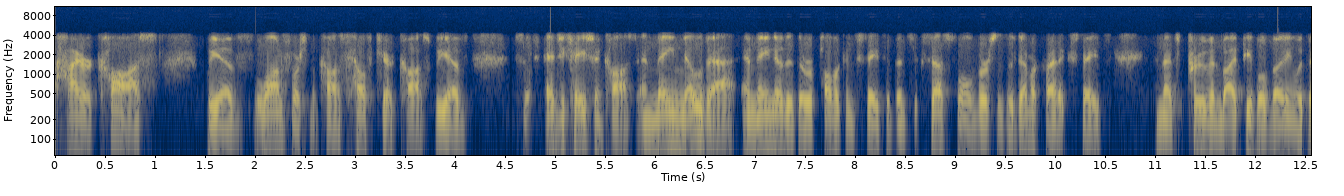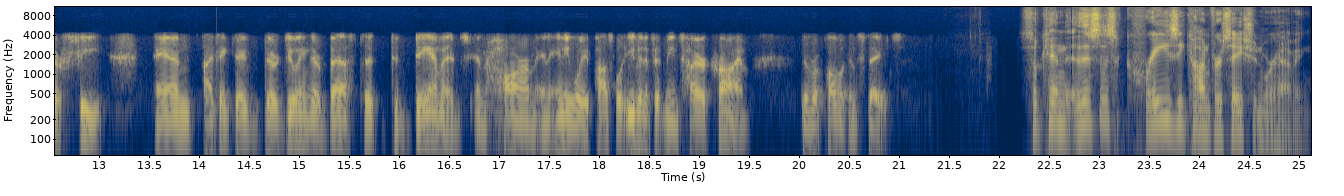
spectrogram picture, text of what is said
higher costs. We have law enforcement costs, healthcare costs, we have education costs, and they know that, and they know that the Republican states have been successful versus the Democratic states, and that's proven by people voting with their feet. And I think they they're doing their best to to damage and harm in any way possible, even if it means higher crime the Republican states. So, Ken, this is a crazy conversation we're having.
